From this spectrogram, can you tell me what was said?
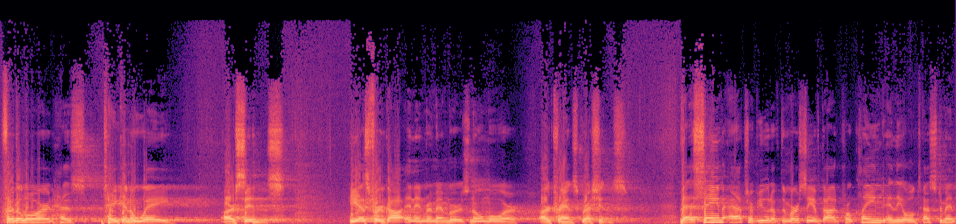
For the Lord has taken away our sins. He has forgotten and remembers no more our transgressions. That same attribute of the mercy of God proclaimed in the Old Testament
